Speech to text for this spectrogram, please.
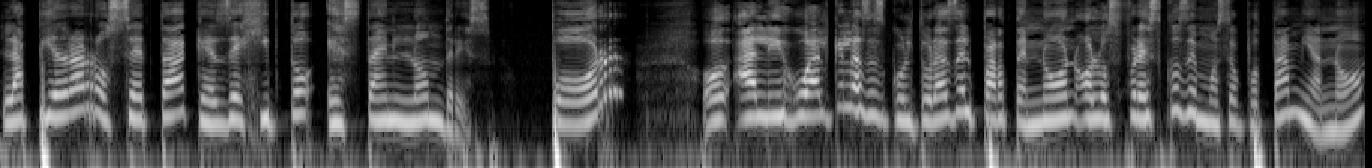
La piedra roseta, que es de Egipto, está en Londres. ¿Por? O, al igual que las esculturas del Partenón o los frescos de Mesopotamia, ¿no?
